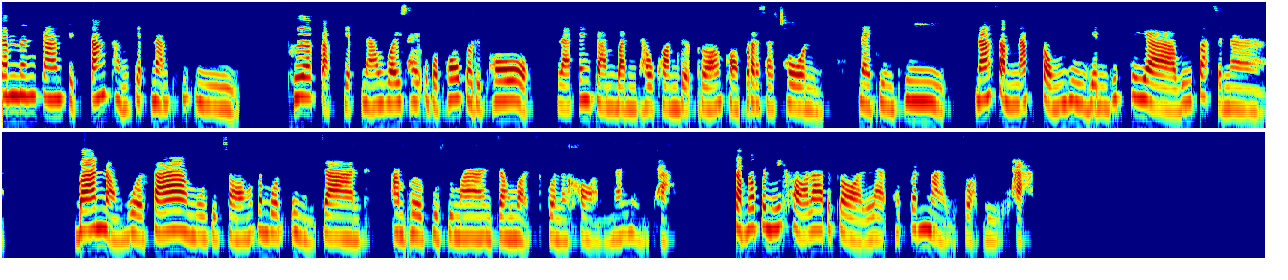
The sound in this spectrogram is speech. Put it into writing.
ดำเนินการติดตั้งถังเก็บน้ำ PE เพื่อกักเก็บน้ำไว้ใช้อุปโภคบริโภค และเป็นการบรรเทาความเดือดร้อนของประชาชน ในพื้นที่ ณ สำนักสงฆ์อยู่เย็นวิทยาวิปัสสนา บ้านหนองบัวซ่าง หมู่ 12 ตำบลอุ่มจานอำเภอกุสุมาน จังหวัดสกลนคร นั่นเองค่ะ สำหรับวันนี้ขอลาไปก่อนและพบกันใหม่ สวัสดีค่ะ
